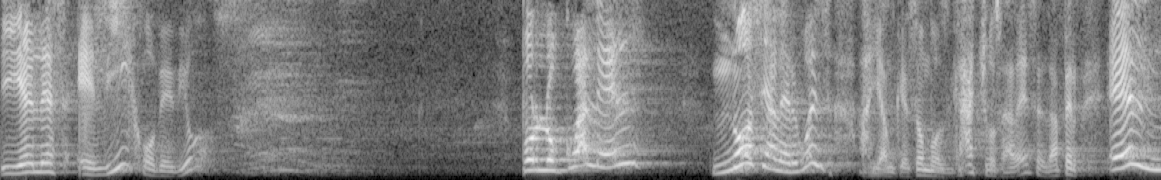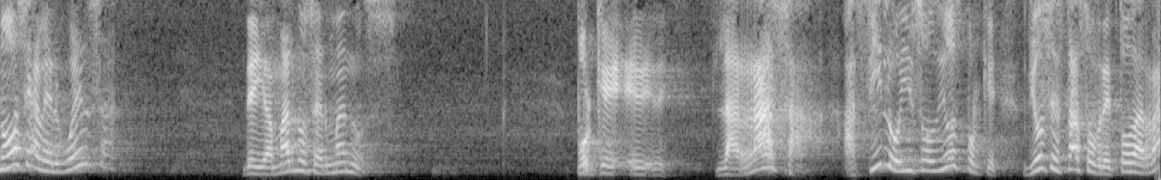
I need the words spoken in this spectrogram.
y Él es el Hijo de Dios. Por lo cual Él no se avergüenza. Ay, aunque somos gachos a veces, ¿verdad? Pero Él no se avergüenza de llamarnos hermanos. Porque eh, la raza, así lo hizo Dios, porque Dios está sobre toda raza.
